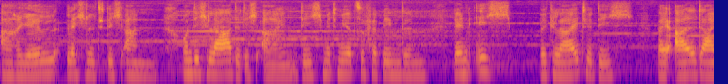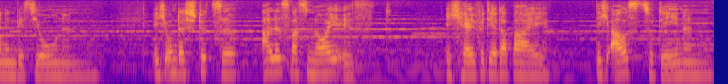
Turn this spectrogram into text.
Ariel lächelt dich an und ich lade dich ein, dich mit mir zu verbinden, denn ich begleite dich bei all deinen Visionen. Ich unterstütze alles, was neu ist. Ich helfe dir dabei, dich auszudehnen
